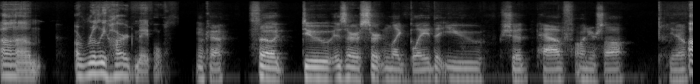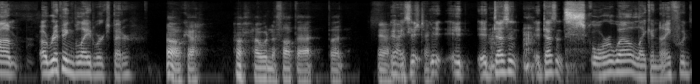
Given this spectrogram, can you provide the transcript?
um, a really hard maple. okay. So do is there a certain like blade that you should have on your saw? You know. Um, a ripping blade works better. oh, okay. Huh, I wouldn't have thought that, but yeah, Yeah, it, it it doesn't it doesn't score well like a knife would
